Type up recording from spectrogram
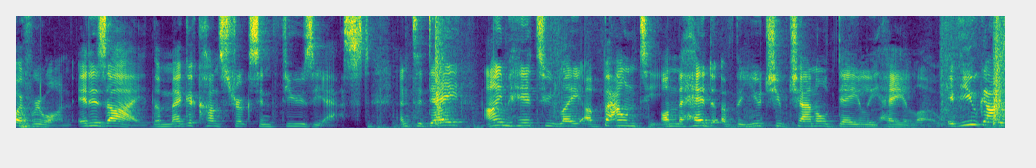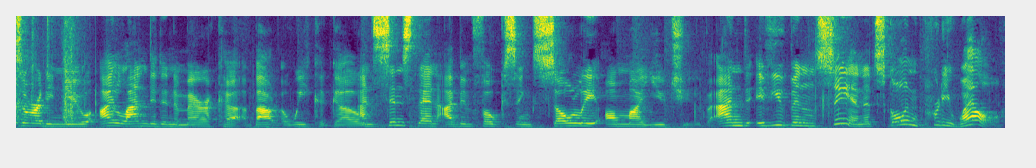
everyone, it is I, the Mega Construx enthusiast, and today I'm here to lay a bounty on the head of the YouTube channel Daily Halo. If you guys already knew, I landed in America about a week ago, and since then I've been focusing solely on my YouTube. And if you've been seeing, it's going pretty well.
